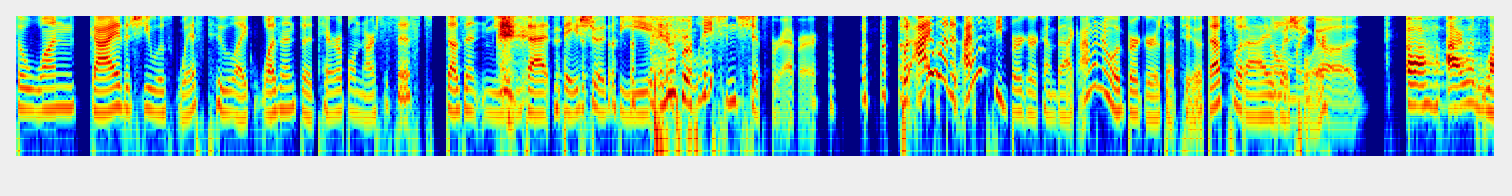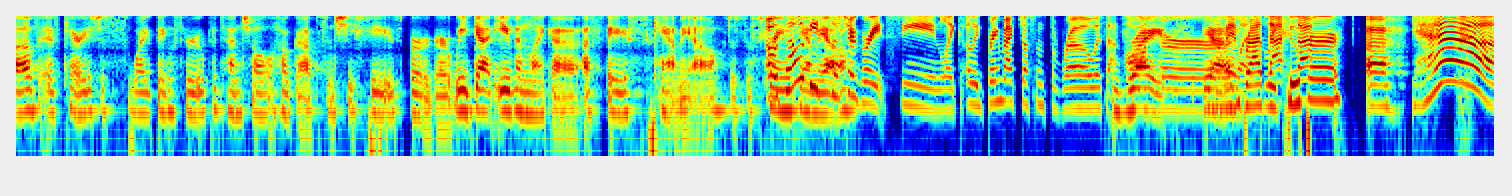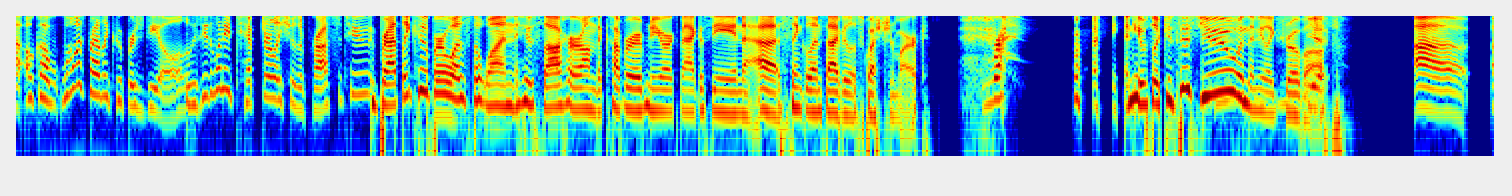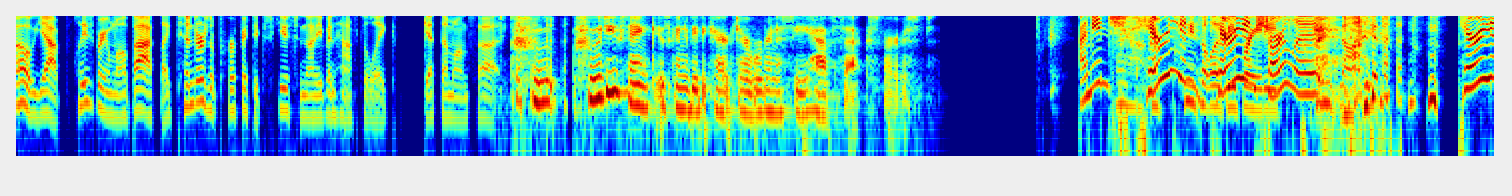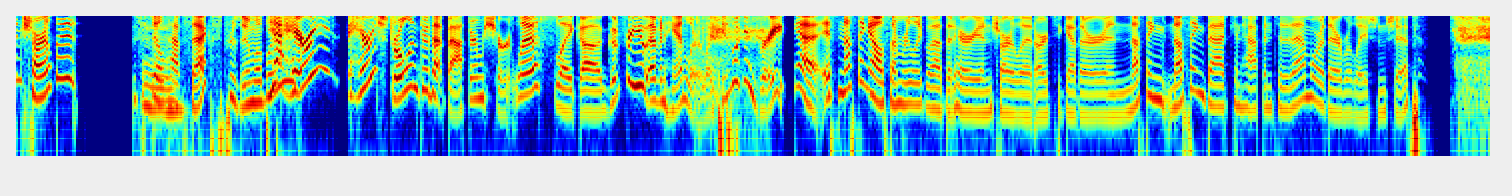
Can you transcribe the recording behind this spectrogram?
the one guy that she was with who like wasn't a terrible narcissist doesn't mean that they should be in a relationship forever. But I want to, I want to see Burger come back. I want to know what Burger is up to. That's what I oh wish my for. god. Oh, I would love if Carrie's just swiping through potential hookups and she sees Burger. We get even like a, a face cameo, just a oh, screen. Oh, that would be such a great scene. Like like bring back Justin Theroux as that Right, author. yes. And Like, Bradley that- that- Cooper. Uh, Yeah. Oh god, what was Bradley Cooper's deal? Was he the one who tipped her like she was a prostitute? Bradley Cooper was the one who saw her on the cover of New York Magazine, uh, single and fabulous question mark. Right. Right. And he was like, "Is this you?" And then he like drove Yeah. off. Uh oh yeah, please bring them all back. Like Tinder's a perfect excuse to not even have to like get them on set. who who do you think is going to be the character we're going to see have sex first? I mean, sh- Harry and Harry and Charlotte. Please not. Harry and Charlotte still Mm. have sex, presumably. Yeah, Harry Harry strolling through that bathroom shirtless. Like, uh, good for you, Evan Handler. Like, he's looking great. Yeah, if nothing else, I'm really glad that Harry and Charlotte are together and nothing nothing bad can happen to them or their relationship.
